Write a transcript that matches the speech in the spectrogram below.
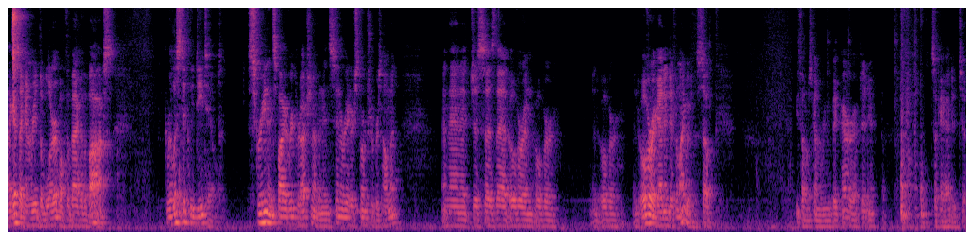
I guess I can read the blurb off the back of the box. Realistically detailed, screen-inspired reproduction of an Incinerator Stormtrooper's helmet and then it just says that over and over and over and over again in different languages. So you thought I was going to read a big paragraph, didn't you? It's okay, I did too.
